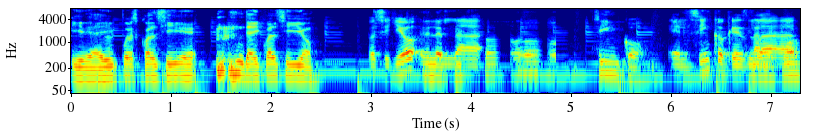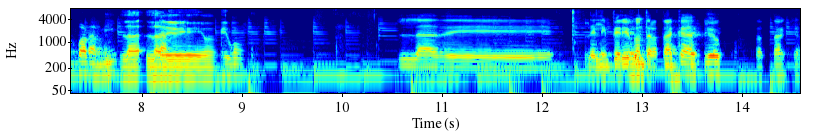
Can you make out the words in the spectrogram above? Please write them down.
Y de ahí, pues, ¿cuál sigue? de ahí, ¿cuál siguió? Pues siguió El la, episodio 5. el 5, que es La, la, mejor para mí. La, la La- de Obi-Wan. la de del Imperio El contraataca. Imperio contraataca.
